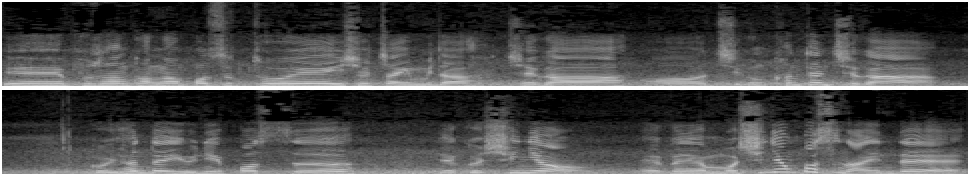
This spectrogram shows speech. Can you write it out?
예, 부산 관광버스 투어의 이 실장입니다. 제가 어, 지금 컨텐츠가 그 현대 유니버스 예, 그 신형, 예, 그냥 뭐 신형 버스는 아닌데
